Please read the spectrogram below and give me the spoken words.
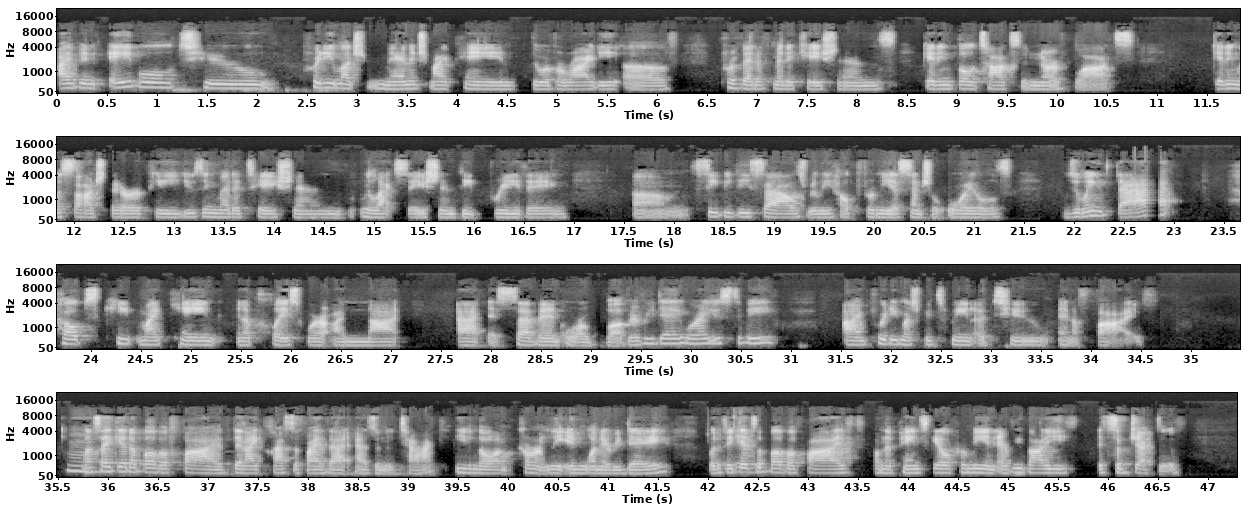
I've been able to pretty much manage my pain through a variety of preventive medications, getting Botox and nerve blocks, getting massage therapy, using meditation, relaxation, deep breathing. Um, CBD salves really help for me, essential oils. Doing that helps keep my pain in a place where I'm not at a seven or above every day where I used to be. I'm pretty much between a two and a five. Mm. Once I get above a five, then I classify that as an attack, even though I'm currently in one every day. But if it yeah. gets above a five on the pain scale for me and everybody, it's subjective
